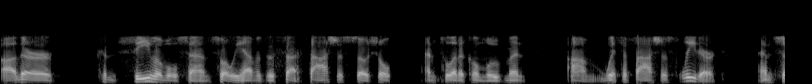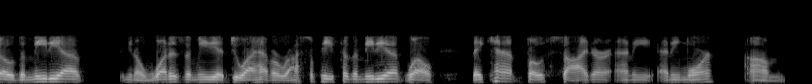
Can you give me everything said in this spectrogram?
other conceivable sense, what we have is a fascist social and political movement um, with a fascist leader. And so the media, you know, what is the media? Do I have a recipe for the media? Well, they can't both sider any anymore. Um,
